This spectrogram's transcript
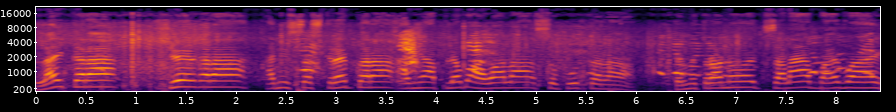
लाईक करा शेअर करा आणि सबस्क्राईब करा आणि आपल्या भावाला सपोर्ट करा. तर मित्रांनो चला बाय बाय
